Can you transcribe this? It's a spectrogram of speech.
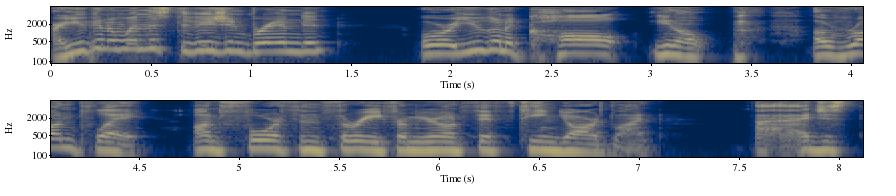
Are you going to win this division, Brandon? Or are you going to call, you know, a run play on fourth and three from your own 15 yard line? I, I just,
